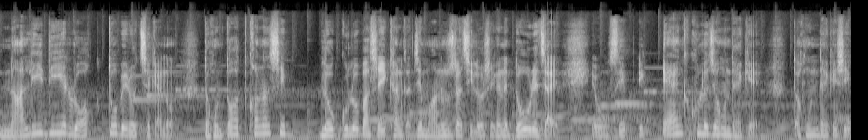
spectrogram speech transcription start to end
নালি দিয়ে রক্ত বেরোচ্ছে কেন, তখন তৎক্ষণাৎ সেই লোকগুলো বা সেইখানকার যে মানুষরা ছিল সেখানে দৌড়ে যায় এবং সেপটিক ট্যাঙ্ক খুলে যখন দেখে, তখন দেখে সেই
